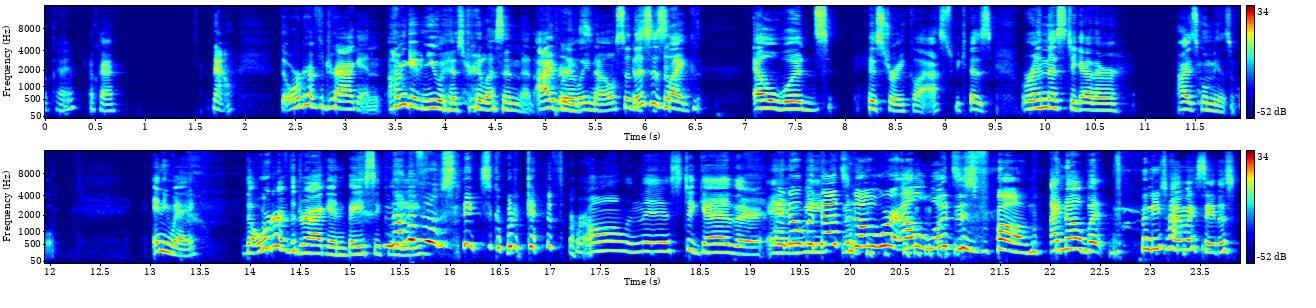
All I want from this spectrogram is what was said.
Okay. Okay. Now, the Order of the Dragon, I'm giving you a history lesson that I barely know. So this is like Elle Woods' history class because we're in this together, high school musical. Anyway, the Order of the Dragon basically None of those things go together. we're all in this together. I know, but that's not where Elle Woods is from. I know, but anytime I say this,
